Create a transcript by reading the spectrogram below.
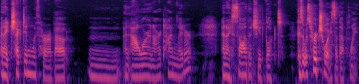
And I checked in with her about mm, an hour, an hour time later, and I saw that she looked because it was her choice at that point.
